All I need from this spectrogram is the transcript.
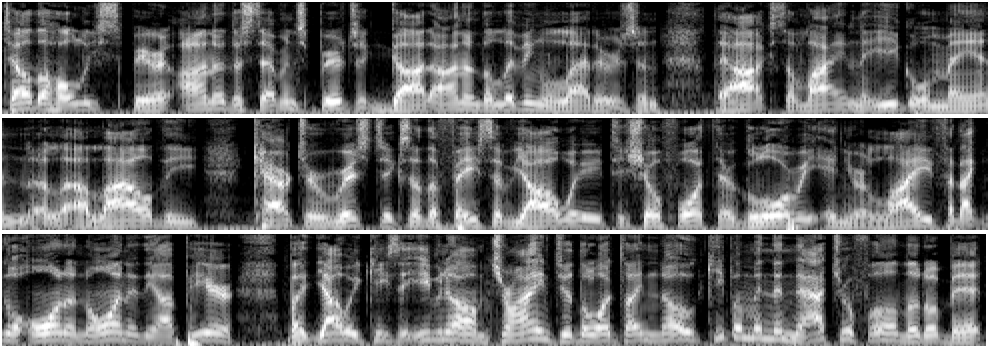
Tell the Holy Spirit. Honor the seven spirits of God. Honor the living letters and the ox, the lion, the eagle, man. Allow the characteristics of the face of Yahweh to show forth their glory in your life. And I can go on and on in the up here, but Yahweh keeps saying, even though I'm trying to, the Lord's like, no, keep them in the natural for a little bit.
